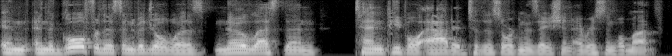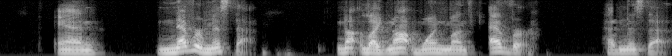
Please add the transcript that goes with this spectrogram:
and, and the goal for this individual was no less than 10 people added to this organization every single month. And never missed that. not like not one month ever had missed that.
